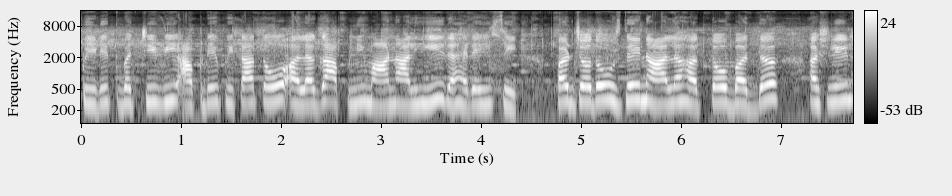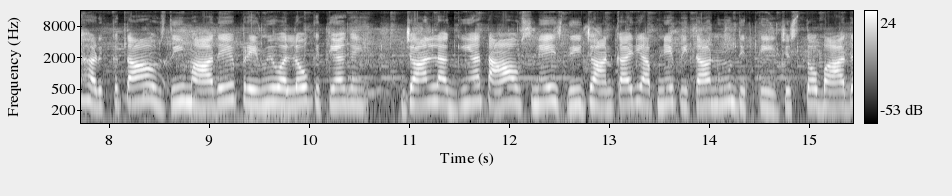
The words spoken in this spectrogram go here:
ਪੀੜਿਤ ਬੱਚੀ ਵੀ ਆਪਣੇ ਪਿਤਾ ਤੋਂ ਅਲੱਗ ਆਪਣੀ ਮਾਂ ਨਾਲ ਹੀ ਰਹਿ ਰਹੀ ਸੀ। ਪਰ ਜਦੋਂ ਉਸਦੇ ਨਾਲ ਹੱਥੋਂ ਵੱਧ ਅਸ਼ਲੀਲ ਹਰਕਤਾਂ ਉਸਦੀ ਮਾਂ ਦੇ ਪ੍ਰੇਮੀ ਵੱਲੋਂ ਕੀਤੀਆਂ ਗਈ, ਜਾਣ ਲੱਗੀਆਂ ਤਾਂ ਉਸਨੇ ਇਸ ਦੀ ਜਾਣਕਾਰੀ ਆਪਣੇ ਪਿਤਾ ਨੂੰ ਦਿੱਤੀ, ਜਿਸ ਤੋਂ ਬਾਅਦ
